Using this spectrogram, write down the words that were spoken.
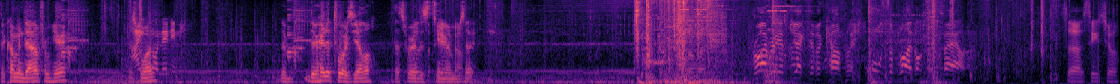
They're coming down from here. There's Eyes one. enemy. They're they're headed towards yellow. That's where Close this team here, member's at. Primary objective accomplished. All supply boxes found. It's uh, Seicho.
